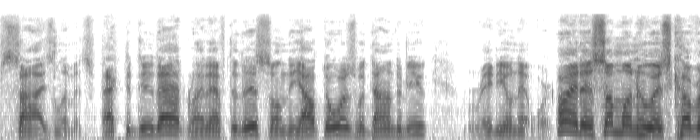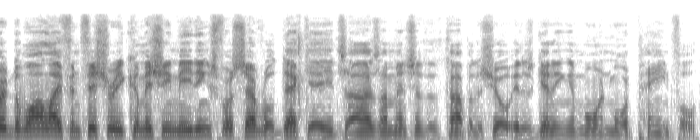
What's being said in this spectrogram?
size limits. Back to do that right after this on the Outdoors with Don Dubuc Radio Network. All right, as someone who has covered the Wildlife and Fishery Commission meetings for several decades, uh, as I mentioned at the top of the show, it is getting more and more painful.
